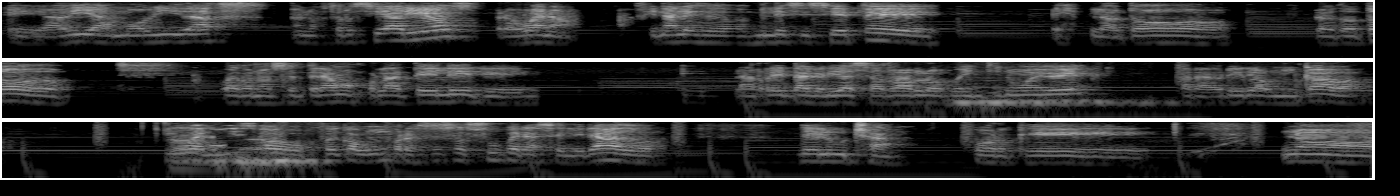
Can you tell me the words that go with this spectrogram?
eh, había movidas en los terciarios, pero bueno, a finales de 2017 explotó, explotó todo. Cuando nos enteramos por la tele que la reta quería cerrar los 29 para abrir la Unicaba. Y bueno, eso fue como un proceso súper acelerado de lucha, porque no,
